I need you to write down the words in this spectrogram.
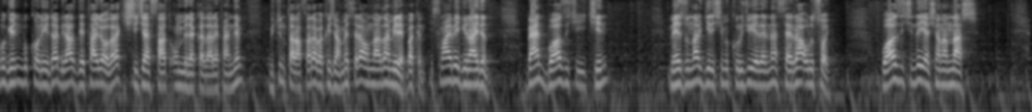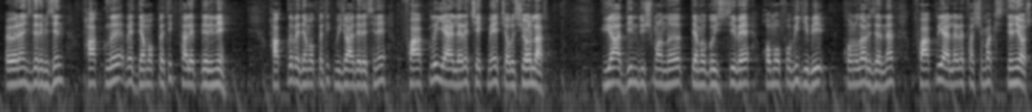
Bugün bu konuyu da biraz detaylı olarak işleyeceğiz saat 11'e kadar efendim. Bütün taraflara bakacağım. Mesela onlardan biri. Bakın İsmail Bey günaydın. Ben Boğaziçi için mezunlar girişimi kurucu üyelerinden Serra Ulusoy. Boğaziçi'nde yaşananlar, öğrencilerimizin haklı ve demokratik taleplerini, haklı ve demokratik mücadelesini farklı yerlere çekmeye çalışıyorlar. Güya din düşmanlığı, demagojisi ve homofobi gibi konular üzerinden farklı yerlere taşımak isteniyor.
